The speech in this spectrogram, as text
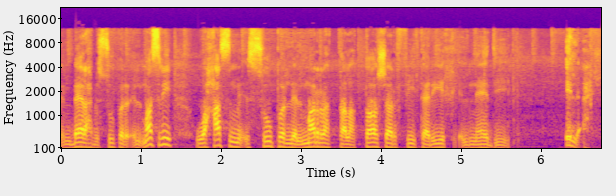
امبارح بالسوبر المصري وحسم السوبر للمرة 13 في تاريخ النادي الأهلي.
